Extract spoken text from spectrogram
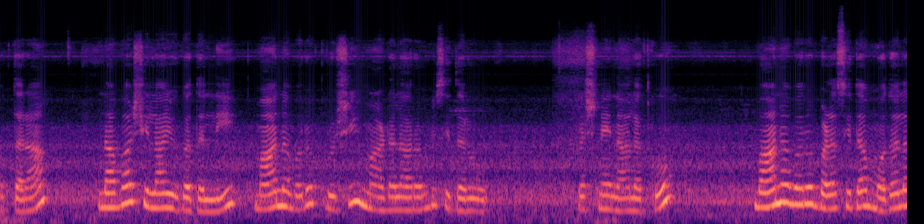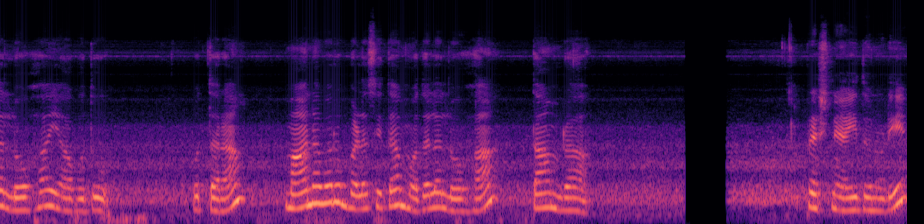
ಉತ್ತರ, ನವಶಿಲಾಯುಗದಲ್ಲಿ ಮಾನವರು ಕೃಷಿ ಮಾಡಲಾರಂಭಿಸಿದರು. ಪ್ರಶ್ನೆ ನಾಲ್ಕು. ಮಾನವರು ಬಳಸಿದ ಮೊದಲ ಲೋಹ ಯಾವುದು? ಉತ್ತರ, ಮಾನವರು ಬಳಸಿದ ಮೊದಲ ಲೋಹ ತಾಮ್ರ. ಪ್ರಶ್ನೆ ಐದು ನೋಡಿ.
